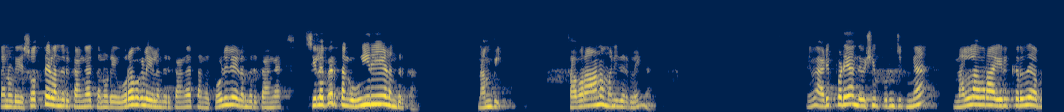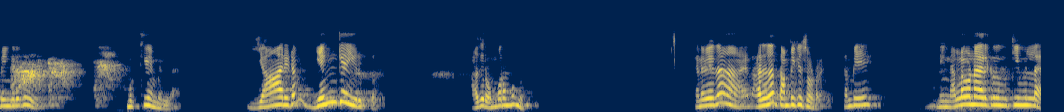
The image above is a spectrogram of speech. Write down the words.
தன்னுடைய சொத்தை இழந்திருக்காங்க தன்னுடைய உறவுகளை இழந்திருக்காங்க தங்க தொழிலை இழந்திருக்காங்க. சில பேர் தங்க உயிரையே இழந்திருக்காங்க. நம்பி. தவறான மனிதர்களை நம்பி. அடிப்படையாக அந்த விஷயம் புரிஞ்சுக்குங்க. நல்லவராக இருக்கிறது அப்படிங்கிறது முக்கியம் இல்லை யாரிடம் எங்கே இருப்பது? அது ரொம்ப ரொம்ப முக்கியம். எனவே தான் அதுதான் தம்பிக்கு சொல்கிறேன் தம்பி நீ நல்லவனாக இருக்கிறது முக்கியம் இல்லை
